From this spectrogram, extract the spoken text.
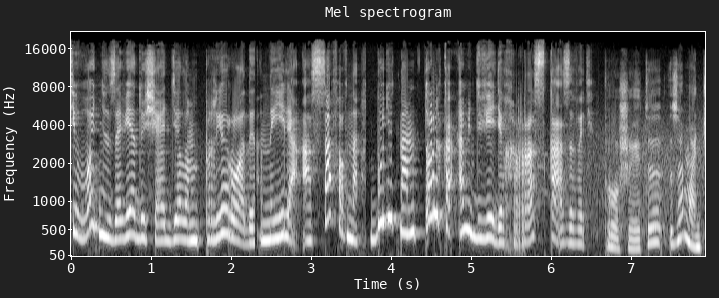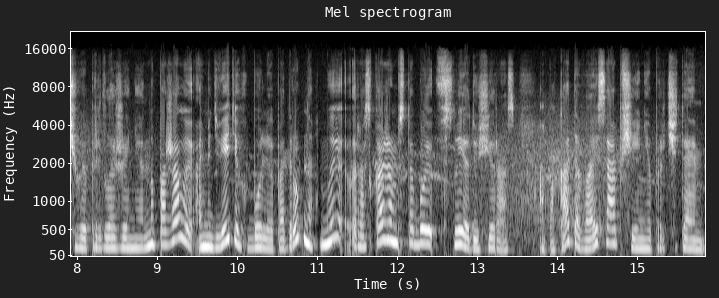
сегодня заведующая отделом природы Наиля Асафовна будет нам только о медведях рассказывать. Проша, это заманчивое предложение, но, пожалуй, о медведях более подробно мы расскажем с тобой в следующий раз. А пока давай сообщение прочитаем.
